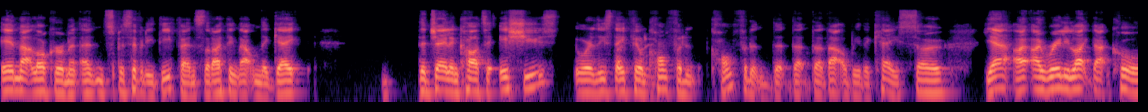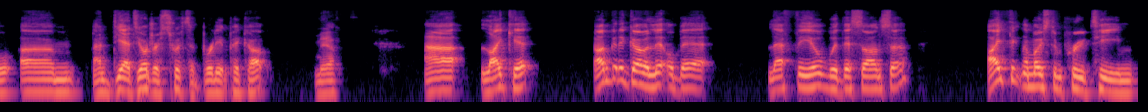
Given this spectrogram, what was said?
in that locker room and, and specifically defense that I think that will negate the Jalen Carter issues, or at least they feel confident confident that that that that'll be the case. So yeah, I, I really like that call. Um, and yeah, D'Andre Swift's a brilliant pickup. Yeah. Uh, like it. I'm going to go a little bit left field with this answer. I think the most improved team,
